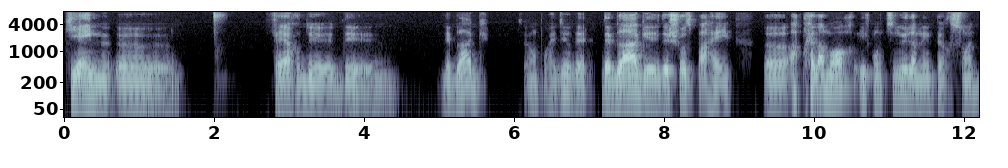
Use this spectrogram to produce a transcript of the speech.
qui aime faire des de, blagues, on pourrait dire, des blagues et des choses pareilles. Euh, après la mort, il continue la même personne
